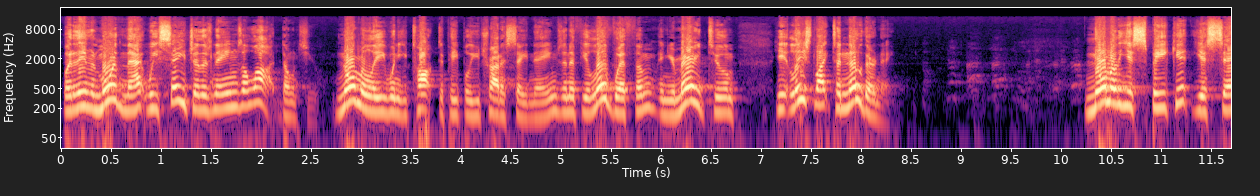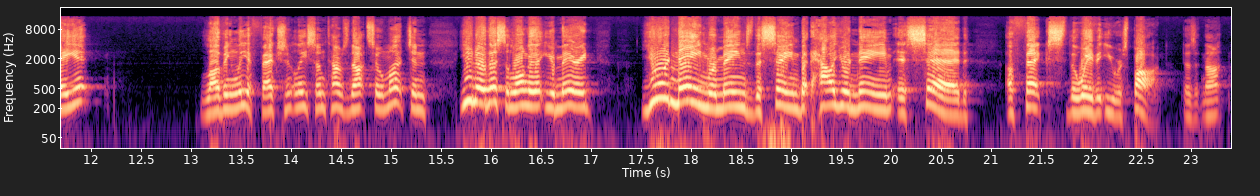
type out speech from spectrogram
But even more than that, we say each other's names a lot, don't you? Normally, when you talk to people, you try to say names, and if you live with them and you're married to them, you at least like to know their name. Normally, you speak it, you say it lovingly, affectionately, sometimes not so much. And you know this the longer that you're married, your name remains the same, but how your name is said affects the way that you respond, does it not?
